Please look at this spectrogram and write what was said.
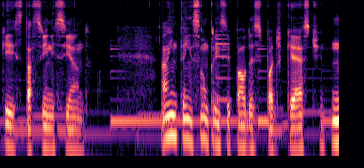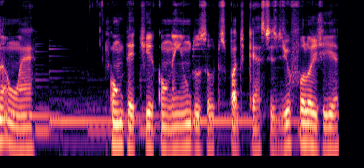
que está se iniciando. A intenção principal desse podcast não é competir com nenhum dos outros podcasts de ufologia,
